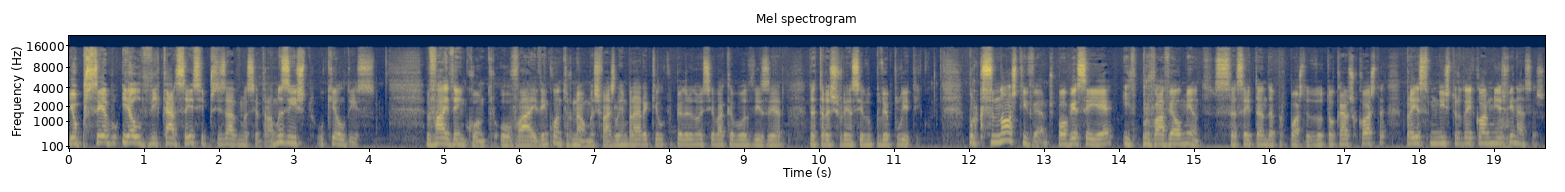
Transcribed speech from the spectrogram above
Eu percebo ele dedicar-se a isso e precisar de uma central. Mas isto, o que ele disse, vai de encontro, ou vai de encontro não, mas faz lembrar aquilo que o Pedro Adão e Silva acabou de dizer da transferência do poder político. Porque se nós tivermos para o BCE, e provavelmente, se aceitando a proposta do Dr. Carlos Costa, para esse Ministro da Economia e das Finanças.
